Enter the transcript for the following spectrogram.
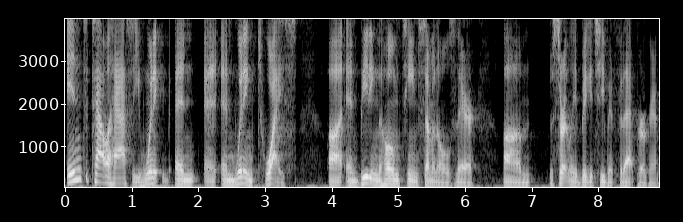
into Tallahassee, winning and and, and winning twice, uh, and beating the home team Seminoles there. Um, was certainly a big achievement for that program.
